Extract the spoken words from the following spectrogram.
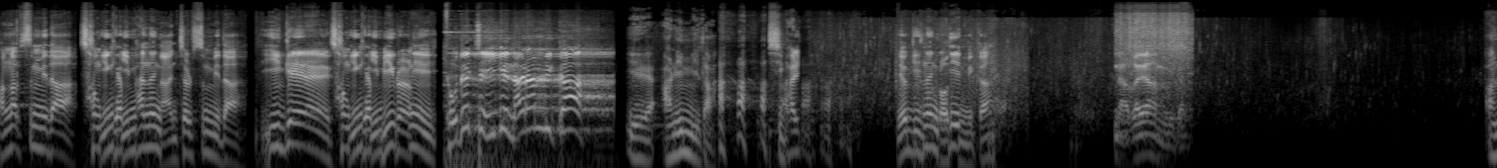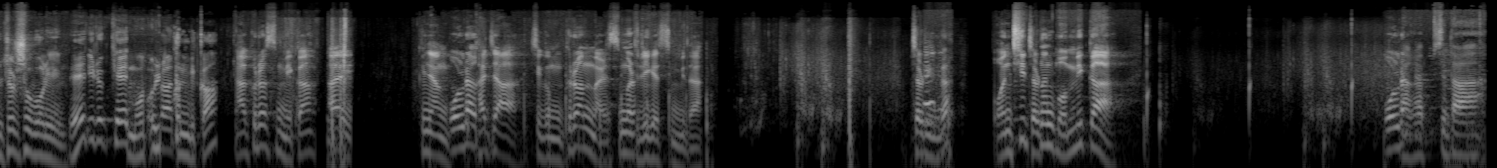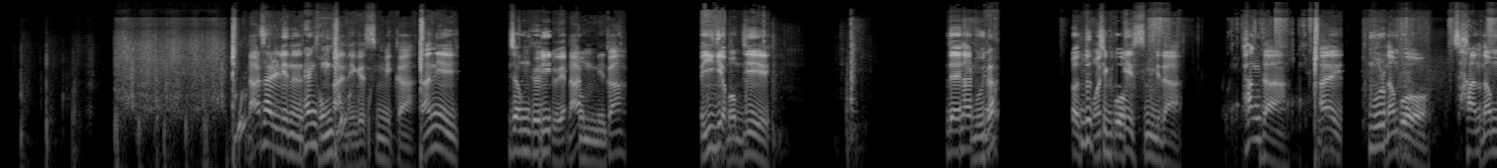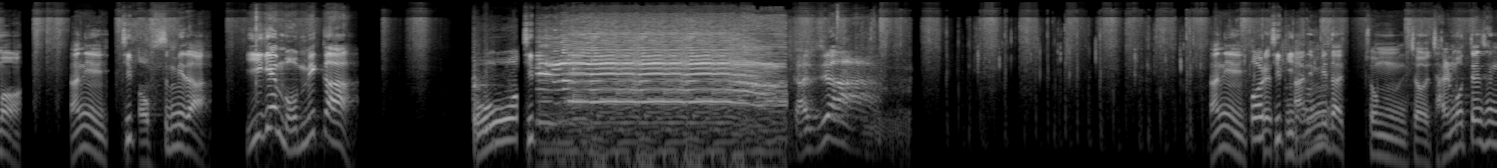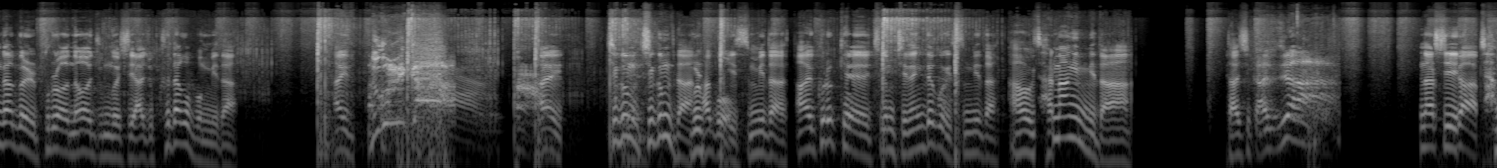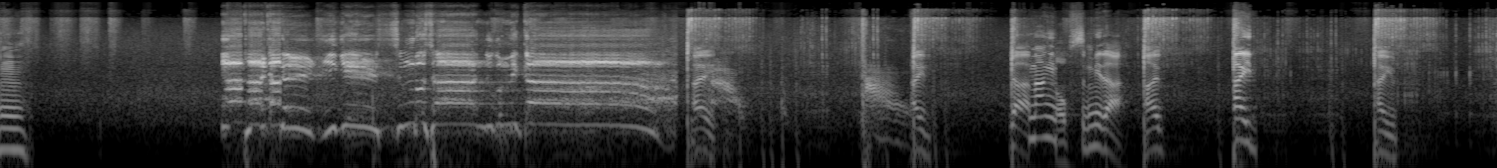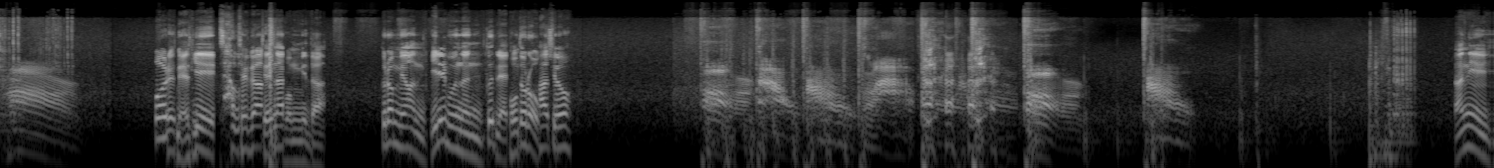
반갑습니다. 성인개하는 안철수입니다. 이게 성인개미라니 도대체 이게 나랍니까? 예, 아닙니다. 시발 여기는 어디입니까? 나가야 합니다. 안철수 후보님, 왜 이렇게 못 올라갑니까? 아 그렇습니까? 아이 그냥 올라가자 지금 그런 말씀을 드리겠습니다. 절인가? 원칙 절은 뭡니까? 올라갑시다. 나 살리는 행동 아니겠습니까? 아니 정글이 왜 나옵니까? 이게 뭔지 내날 무라 지고 있습니다. 판다. 아이 물 넘고 산 넘어 아니 집 없습니다. 이게 뭡니까? 오, 집. 가자. 아니, 집 아닙니다. 좀 저 잘못된 생각을 불어 넣어 준 것이 아주 크다고 봅니다. 아니, 누굽니까? 아니, 지금 지금 다 하고 있습니다. 아, 그렇게 지금 진행되고 있습니다. 아우, 살망입니다. 다시 가자. 날씨가 참 바닥을 이길 승부사 누굽니까? 아이, 아이, 가 희망이 없습니다. 아이, 아이, 아이, 올해 몇개 제가 되나 봅니다. 그러면 1부는 끝내 보도록 하죠. 아니,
